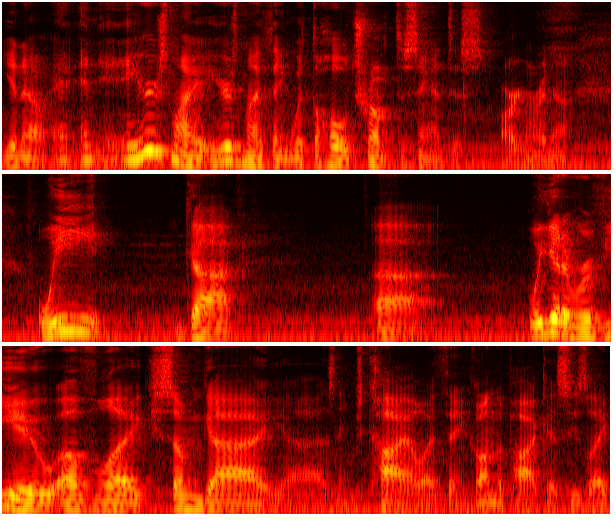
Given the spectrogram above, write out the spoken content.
you know, and, and here's my here's my thing with the whole Trump DeSantis argument right now. We got uh, we get a review of like some guy, uh, his name's Kyle, I think, on the podcast. He's like,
